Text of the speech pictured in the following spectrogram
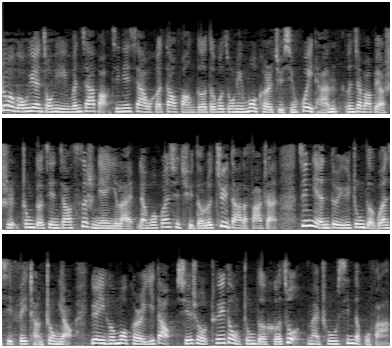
中国国务院总理温家宝今天下午和到访的德国总理默克尔举行会谈。温家宝表示，中德建交四十年以来，两国关系取得了巨大的发展。今年对于中德关系非常重要，愿意和默克尔一道携手推动中德合作迈出新的步伐。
